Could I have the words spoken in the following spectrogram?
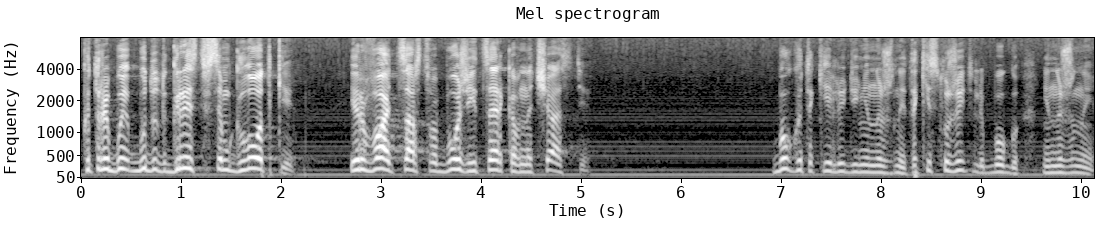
которые будут грызть всем глотки и рвать Царство Божье и Церковь на части. Богу такие люди не нужны, такие служители Богу не нужны.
